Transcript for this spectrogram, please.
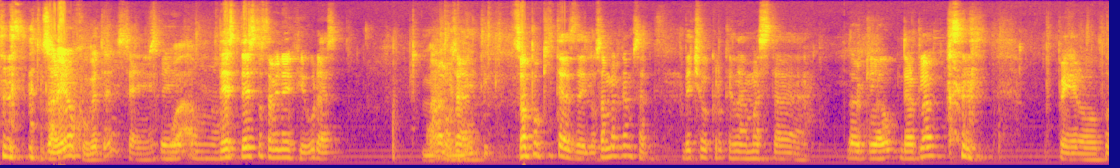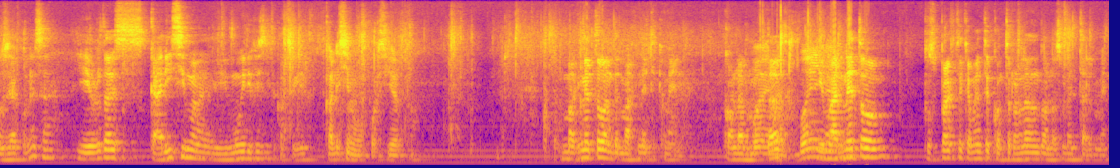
¿Salieron juguetes? Sí. Sí, Wow. cómo no. De, de estos también hay figuras. Más O sea, son poquitas de los Amalgams. De hecho, creo que nada más está Dark Cloud. Dark Cloud. Pero pues ya con esa. Y ahorita es carísima y muy difícil de conseguir. Carísimo, por cierto. Magneto and the Magnetic Man. Con la. Bueno, bueno. Y Magneto, pues prácticamente controlando a los Metal Men.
